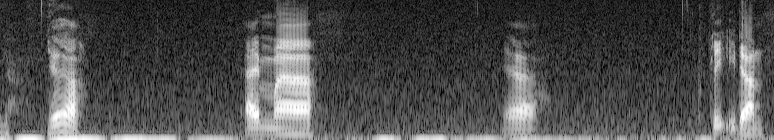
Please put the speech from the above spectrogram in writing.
bed. Yeah. I'm, uh... Yeah. Completely done.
